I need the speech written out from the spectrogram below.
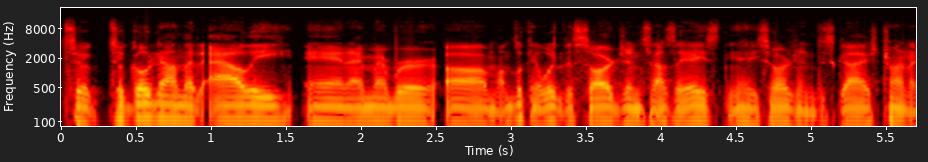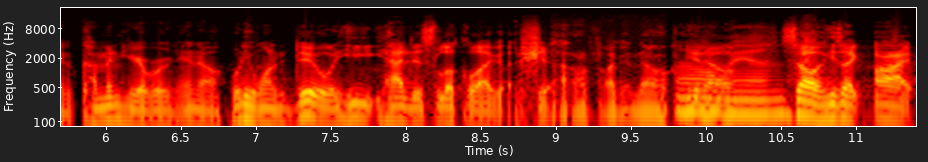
to to go down that alley, and I remember um, I'm looking at one of the sergeants. I was like, hey, hey, sergeant, this guy's trying to come in here. We're you know, what do you want to do? And he had this look like, shit, I don't fucking know. Oh, you know. man. So he's like, all right,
